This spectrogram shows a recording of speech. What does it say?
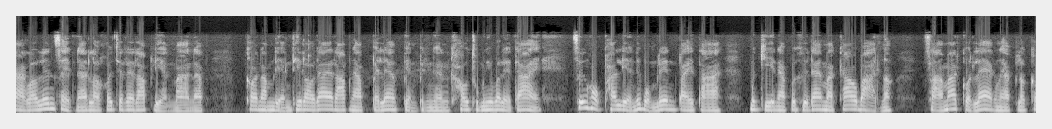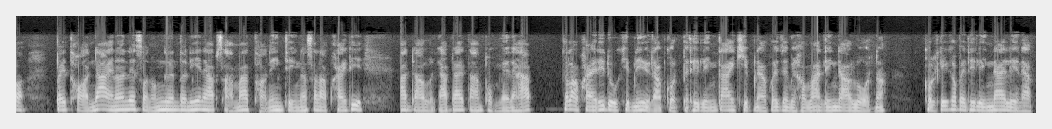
หากเราเล่นเสร็จนะเราก็จะได้รับเหรียญมานะครับก็นำเหรียญที่เราได้รับนะครับไปแลกเปลี่ยนเป็นเงินเข้าทูมินิวอลเล็ตได้ ซึ่ง 6,000 เหรียญที่ผมเล่นไปตาเมื่อกี้นะครับก็คือได้มา 9 บาทเนาะสามารถกดแลกนะครับแล้วก็ไปถอนได้เนาะในส่วนของเงินตัวนี้นะครับสามารถถอนจริงๆนะสำหรับใครที่ดาวน์โหลดแอปได้ตามผมเลยนะครับสำหรับใครที่ดูคลิปนี้อยู่นะครับกดไปที่ลิงก์ใต้คลิปนะก็จะมีคำว่าลิงก์ดาวน์โหลดเนาะ กดคลิกเข้าไปที่ลิงก์ได้เลยนะครับ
